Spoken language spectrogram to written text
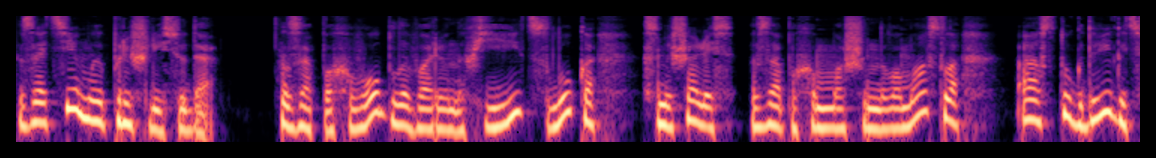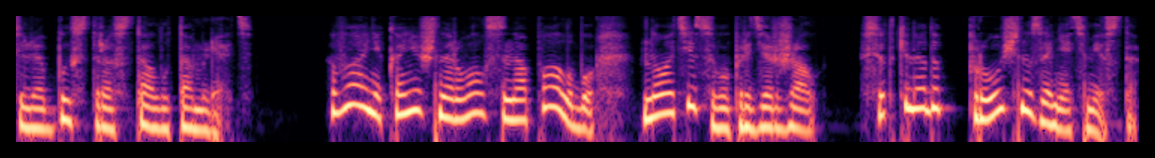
затем мы пришли сюда. Запах воблы, вареных яиц, лука смешались с запахом машинного масла, а стук двигателя быстро стал утомлять. Ваня, конечно, рвался на палубу, но отец его придержал. Все-таки надо прочно занять место.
